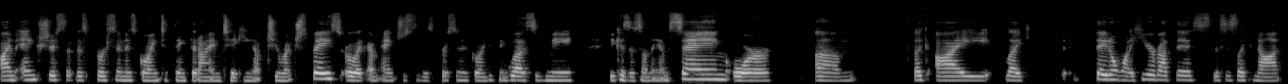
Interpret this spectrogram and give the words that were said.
i'm anxious that this person is going to think that i'm taking up too much space or like i'm anxious that this person is going to think less of me because of something i'm saying or um like i like they don't want to hear about this this is like not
